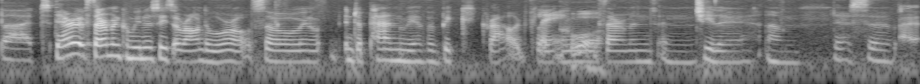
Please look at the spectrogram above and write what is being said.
But there are theremin communities around the world. So you know, in Japan we have a big crowd playing Cool. theremins. In Chile, um, There's a, a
